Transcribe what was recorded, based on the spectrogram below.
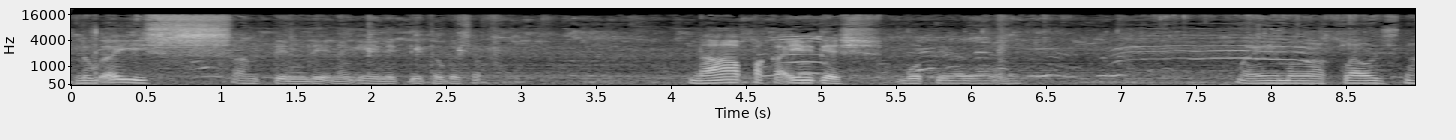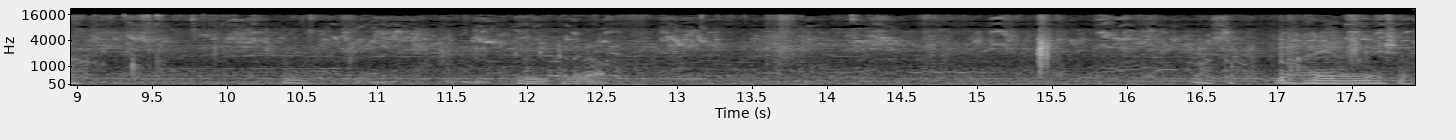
Hello guys, ang tindi ng init dito guys. Oh. Napakainit guys. Buti na lang ano. May mga clouds na. Tindi talaga ako. Ito, bahay yun guys. Oh.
